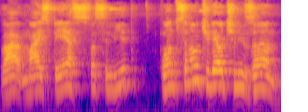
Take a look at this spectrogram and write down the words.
mais peças facilita. Quando você não estiver utilizando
